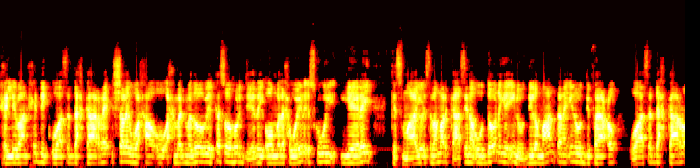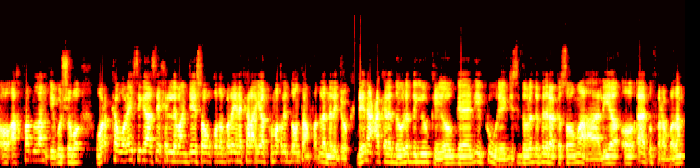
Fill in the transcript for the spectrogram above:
Xildhibaan xidig waa saddex kaare. Shalay waxa uu axmed madoobe ka soo horjeeday oo madaxweyne iskugu yeedhay kismaayo islamarkaasina uu doonaya inuu dilo maantana inuu difaaco. Waa saddex kaaro oo ah fadlan igu shubo. Warka waraysigaasi xildhibaan jesow qodobadayna kale ayaad ku maqli doontaan fadlan nala joog. Dhinaca kale dowladda u k oo gaadiid ku wareejisay dowladda federaalk soomaaliya oo aad u fara badan.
